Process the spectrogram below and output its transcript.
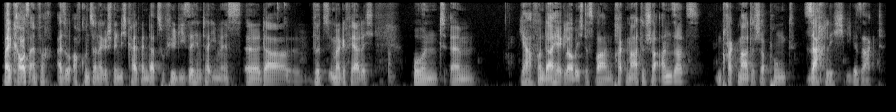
weil Kraus einfach, also aufgrund seiner Geschwindigkeit, wenn da zu viel Wiese hinter ihm ist, äh, da wird's immer gefährlich. Und ähm, ja, von daher glaube ich, das war ein pragmatischer Ansatz, ein pragmatischer Punkt, sachlich, wie gesagt.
